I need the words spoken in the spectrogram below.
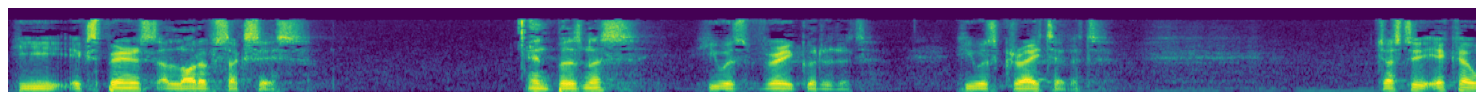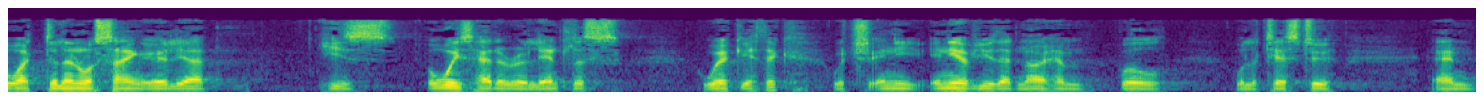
He experienced a lot of success. In business, he was very good at it. He was great at it. Just to echo what Dylan was saying earlier, he's always had a relentless work ethic, which any, any of you that know him will, will attest to. And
